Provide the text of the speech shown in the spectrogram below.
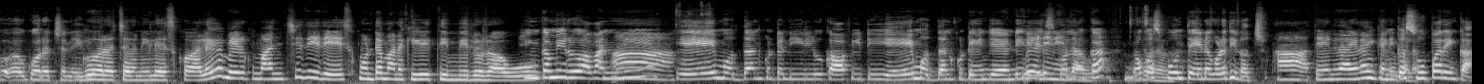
గోరొచ్చని గోరొచ్చగా నీళ్ళు. వేసుకోవాలి. మీరు మంచిది ఇది వేసుకుంటే మనకి తిమ్మిర్లు రావు. ఇంకా మీరు అవన్నీ. ఏం వద్దనుకుంటే నీళ్ళు కాఫీ టీ ఏం వద్దనుకుంటే ఏం చేయండి. వేసుకున్నాక ఒక స్పూన్ తేనె కూడా తినొచ్చు. ఆ, తేనె తాగినా ఇంకా ఇంకా. సూపర్ ఇంకా.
